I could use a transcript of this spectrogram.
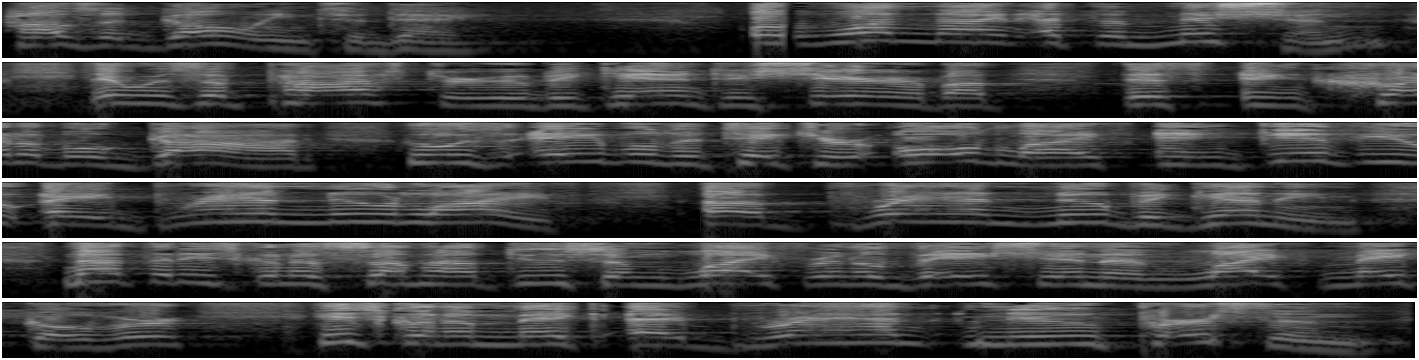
how's it going today? Well, one night at the mission, there was a pastor who began to share about this incredible God who is able to take your old life and give you a brand new life. A brand new beginning. Not that he's going to somehow do some life renovation and life makeover. He's going to make a brand new person.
